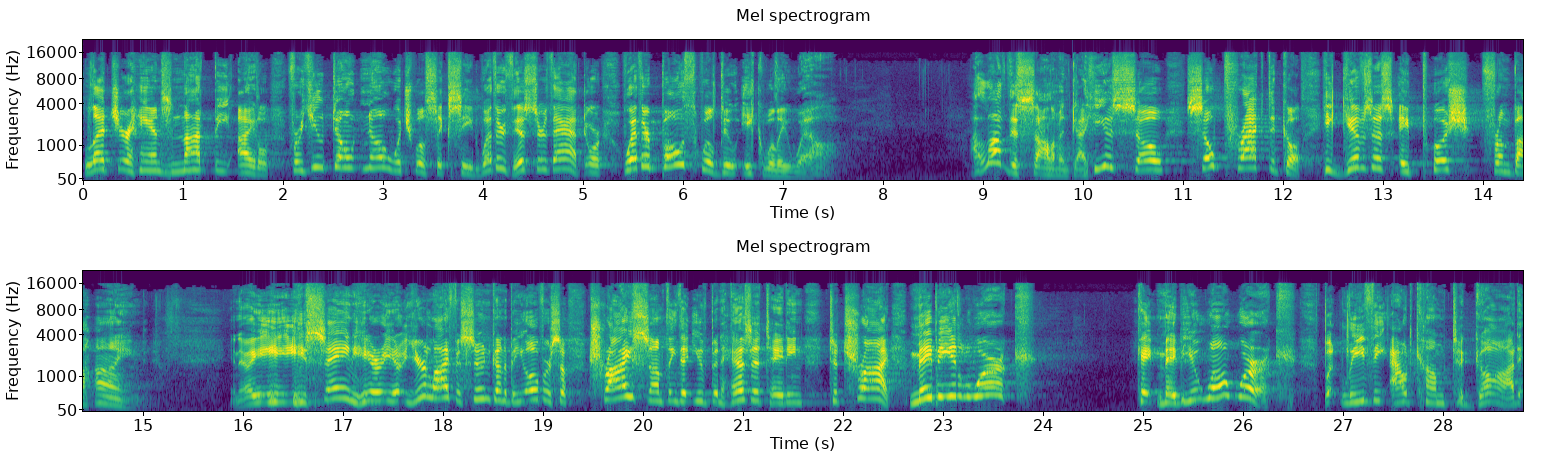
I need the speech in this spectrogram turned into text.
Let your hands not be idle, for you don't know which will succeed, whether this or that, or whether both will do equally well. I love this Solomon guy. He is so, so practical. He gives us a push from behind. You know, he, he's saying here, your life is soon going to be over, so try something that you've been hesitating to try. Maybe it'll work. Okay, maybe it won't work, but leave the outcome to God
